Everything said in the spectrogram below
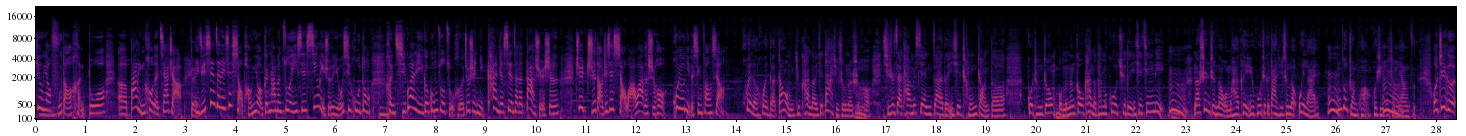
又要辅导很多呃八零后的家长，以及现在的一些小朋友，跟他们做一些心理学的游戏互动。很奇怪的一个工作组合，就是你看着现在的大学生，却指导这些小娃娃的。时候会有你的新方向，会的会的。当我们去看到一些大学生的时候，其实，在他们现在的一些成长的过程中，我们能够看到他们过去的一些经历。嗯，那甚至呢，我们还可以预估这个大学生的未来工作状况会是一个什么样子。我这个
